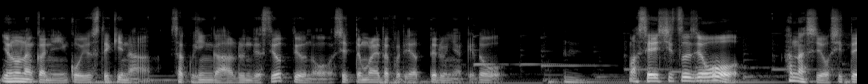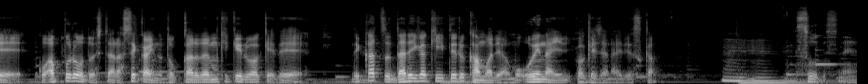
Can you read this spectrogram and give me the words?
世の中にこういう素敵な作品があるんですよっていうのを知ってもらいたくてやってるんやけど、うん。まあ、性質上、話をして、こうアップロードしたら世界のどっからでも聞けるわけで、で、かつ誰が聞いてるかまではもう追えないわけじゃないですか。うんうんそうですね。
